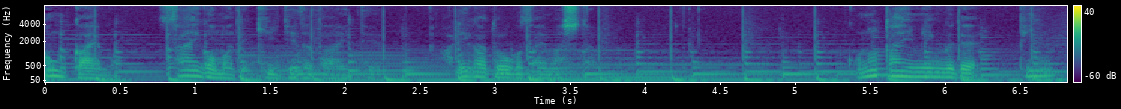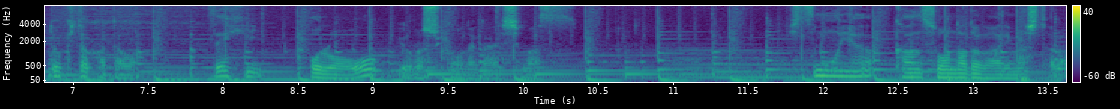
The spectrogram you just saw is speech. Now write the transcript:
今回も最後まで聞いていただいてありがとうございました。このタイミングでピンときた方は是非フォローをよろしくお願いします。質問や感想などがありましたら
